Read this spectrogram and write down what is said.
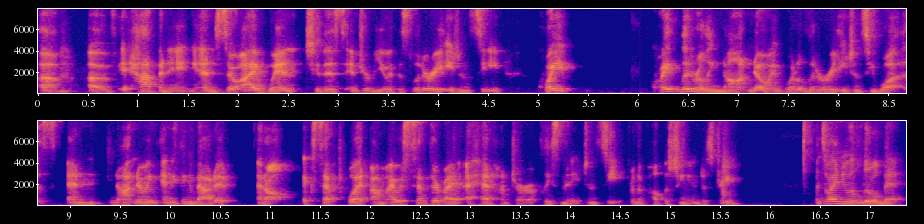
um, of it happening. And so I went to this interview at this literary agency quite quite literally not knowing what a literary agency was and not knowing anything about it at all, except what um, I was sent there by a headhunter, a placement agency for the publishing industry. And so I knew a little bit,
